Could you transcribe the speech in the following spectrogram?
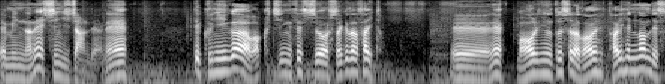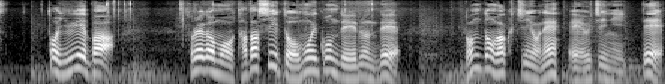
えみんなね、信じちゃうんだよね。で、国がワクチン接種をしてくださいと。えー、ね、周りに移したら大変なんです。と言えば、それがもう正しいと思い込んでいるんで、どんどんワクチンをね、えー、打ちに行って、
